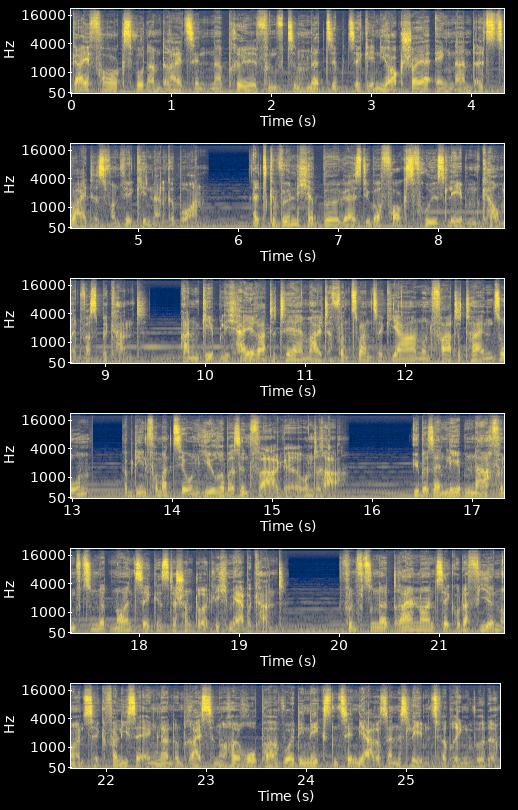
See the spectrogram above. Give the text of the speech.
Guy Fawkes wurde am 13. April 1570 in Yorkshire, England, als zweites von vier Kindern geboren. Als gewöhnlicher Bürger ist über Fawkes frühes Leben kaum etwas bekannt. Angeblich heiratete er im Alter von 20 Jahren und vaterte einen Sohn, aber die Informationen hierüber sind vage und rar. Über sein Leben nach 1590 ist er schon deutlich mehr bekannt. 1593 oder 94 verließ er England und reiste nach Europa, wo er die nächsten zehn Jahre seines Lebens verbringen würde.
